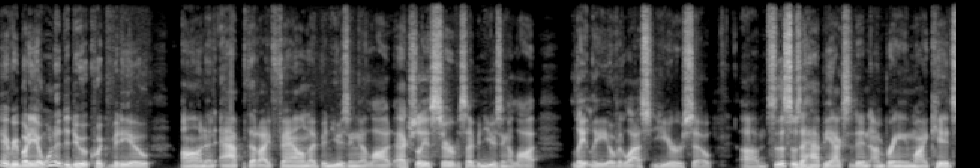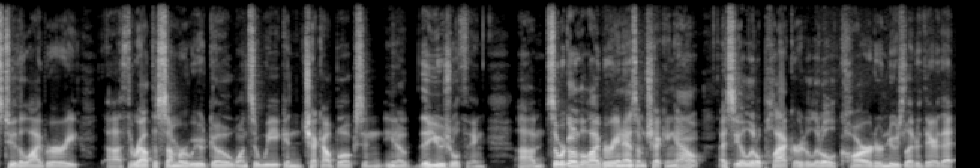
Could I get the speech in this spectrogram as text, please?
Hey everybody, I wanted to do a quick video on an app that I found I've been using a lot, actually a service I've been using a lot lately over the last year or so. Um, so this was a happy accident. I'm bringing my kids to the library. Uh, throughout the summer, we would go once a week and check out books and, you know, the usual thing. Um, so we're going to the library, and as I'm checking out, I see a little placard, a little card or newsletter there that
